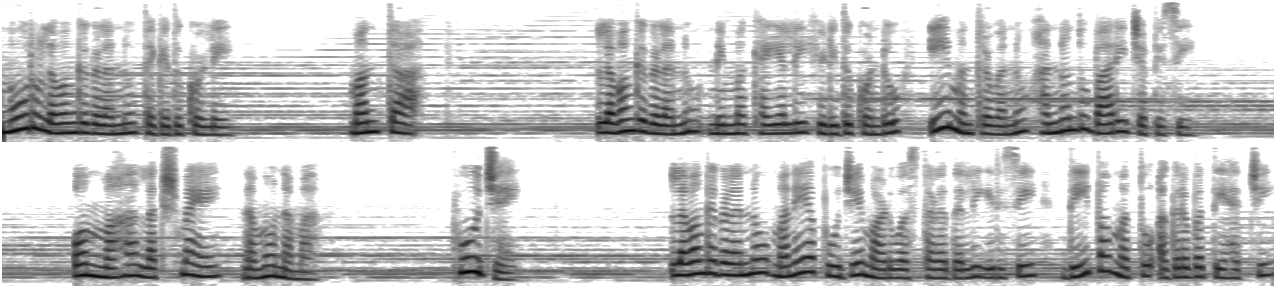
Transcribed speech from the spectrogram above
ಮೂರು ಲವಂಗಗಳನ್ನು ತೆಗೆದುಕೊಳ್ಳಿ. ಮಂತ್ರ. ಲವಂಗಗಳನ್ನು ನಿಮ್ಮ ಕೈಯಲ್ಲಿ ಹಿಡಿದುಕೊಂಡು ಈ ಮಂತ್ರವನ್ನು ಹನ್ನೊಂದು ಬಾರಿ ಜಪಿಸಿ. ಓಂ ಮಹಾಲಕ್ಷ್ಮಯೇ ನಮೋ ನಮ. ಪೂಜೆ. ಲವಂಗಗಳನ್ನು ಮನೆಯ ಪೂಜೆ ಮಾಡುವ ಸ್ಥಳದಲ್ಲಿ ಇರಿಸಿ, ದೀಪ ಮತ್ತು ಅಗರಬತ್ತಿ ಹಚ್ಚಿ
